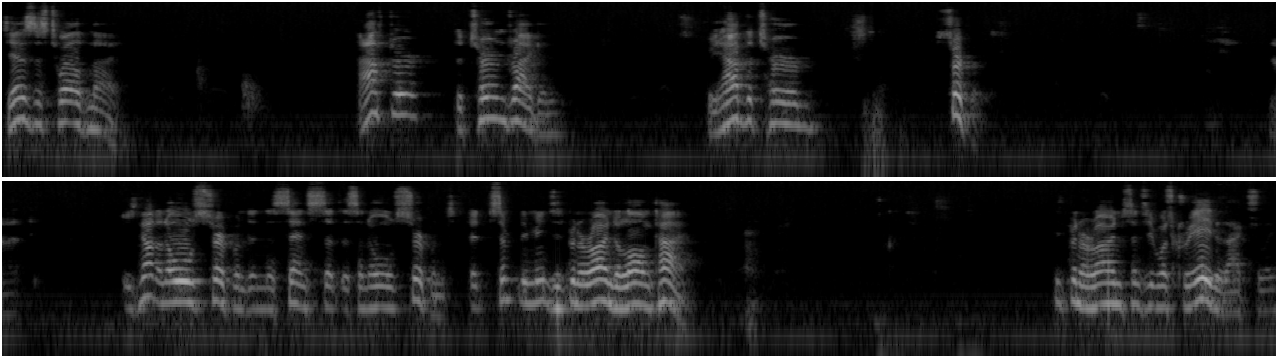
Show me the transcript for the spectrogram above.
Genesis 12 9. After the term dragon, we have the term serpent. He's not an old serpent in the sense that it's an old serpent. It simply means he's been around a long time. He's been around since he was created, actually.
